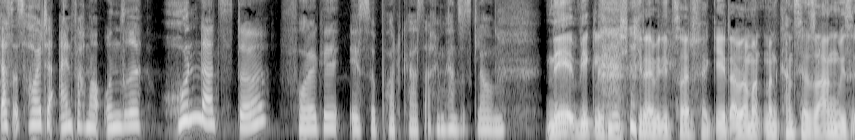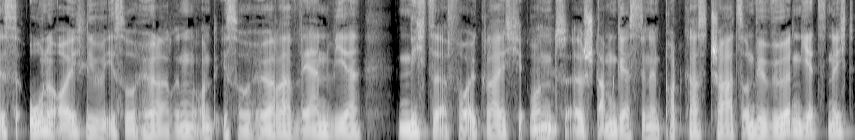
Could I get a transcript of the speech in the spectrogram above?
Das ist heute einfach mal unsere hundertste Folge ISSO Podcast. Achim, kannst du es glauben? Nee, wirklich nicht. Kinder, wie die Zeit vergeht. Aber man, man kann es ja sagen, wie es ist. Ohne euch, liebe ISO-Hörerinnen und ISO-Hörer, wären wir nicht so erfolgreich und äh, Stammgäste in den Podcast-Charts und wir würden jetzt nicht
